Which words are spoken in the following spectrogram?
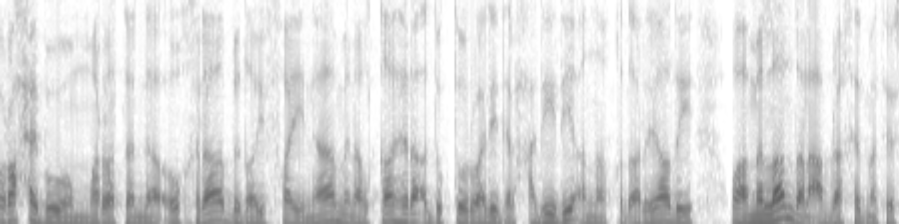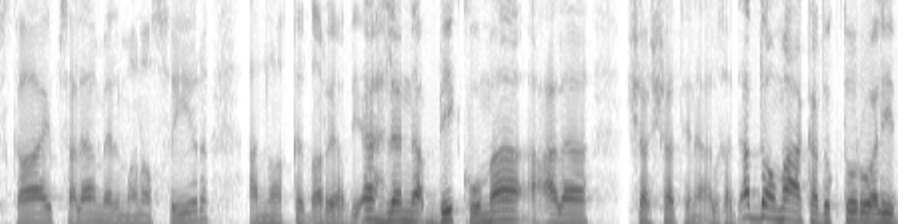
أرحب مرة أخرى بضيفينا من القاهرة الدكتور وليد الحديدي الناقد الرياضي ومن لندن عبر خدمة سكايب سلام المناصير الناقد الرياضي. أهلا بكما على شاشتنا الغد. أبدأ معك دكتور وليد.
